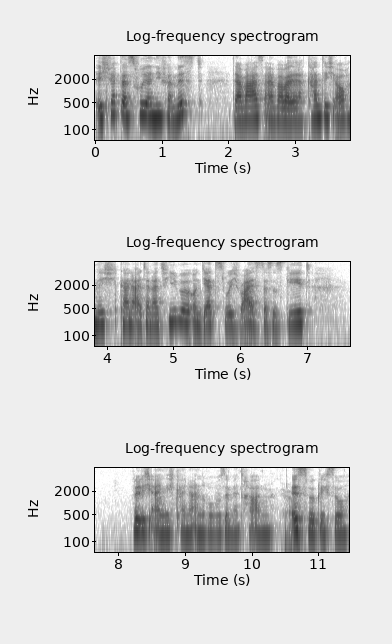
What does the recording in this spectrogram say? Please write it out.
Ich habe das früher nie vermisst. Da war es einfach, weil da kannte ich auch nicht keine Alternative. Und jetzt, wo ich weiß, dass es geht, will ich eigentlich keine andere Hose mehr tragen. Ja. Ist wirklich so.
